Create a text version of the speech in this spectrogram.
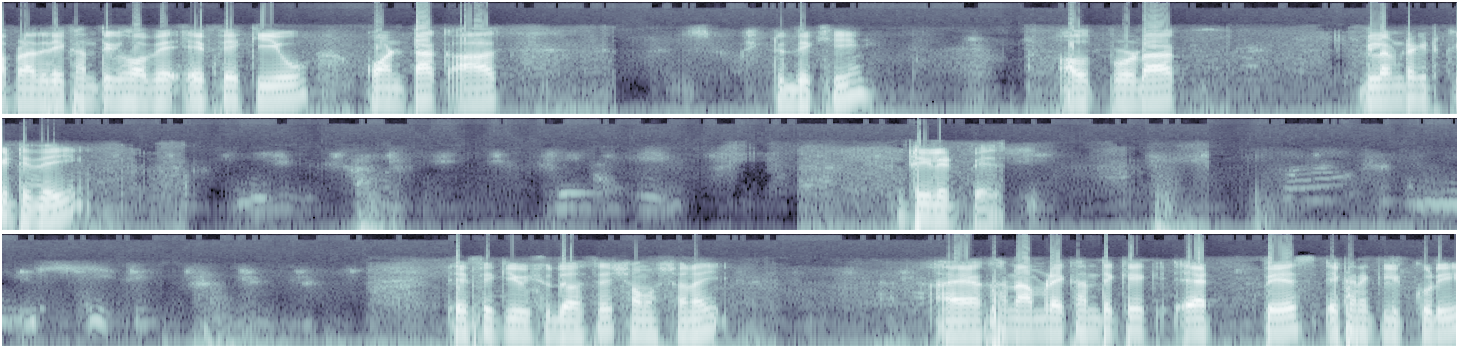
আপনাদের এখান থেকে হবে এফএ কিউ কন্ট্যাক্ট আস একটু দেখি। অল প্রোডাক্ট গ্লামটাকে একটু কেটে দেই। ডিলিট পেজ এফএ কিউ শুধু আছে, সমস্যা নাই। এখন আমরা এখান থেকে অ্যাড পেজ এখানে ক্লিক করি।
